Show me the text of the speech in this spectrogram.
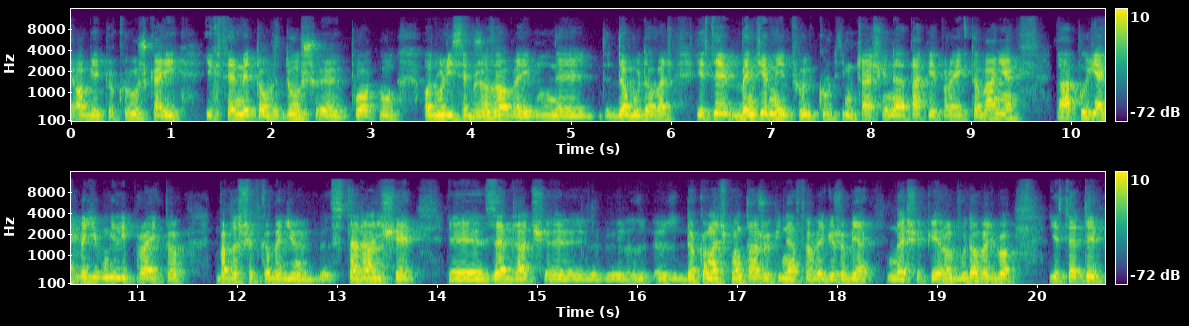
e, obiekt Okruszka i, i chcemy to wzdłuż e, płotu od ulicy Brzozowej dobudować. Jeste, będziemy w krótkim czasie na etapie projektowania, no a później jak będziemy mieli projekt, to bardzo szybko będziemy starali się e, zebrać, e, dokonać montażu finansowego, żeby jak najszybciej rozbudować, bo niestety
